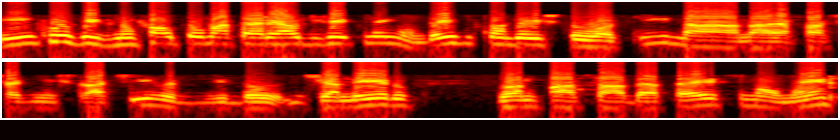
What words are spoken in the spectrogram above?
Inclusive, não faltou material de jeito nenhum. Desde quando eu estou aqui na, na parte administrativa, de, do, de janeiro do ano passado até esse momento,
